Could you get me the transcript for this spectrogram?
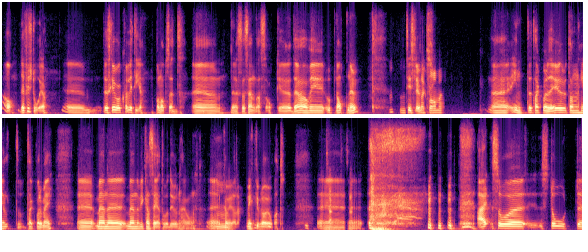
ja, det förstår jag. Eh, det ska ju vara kvalitet på något sätt eh, när det ska sändas och det har vi uppnått nu mm, till slut. Tack vare mig. Eh, inte tack vare dig utan helt tack vare mig. Eh, men, eh, men vi kan säga att det var du den här gången. Eh, mm. kan vi göra. Mycket bra jobbat. Tack, tack. Nej, så eh, stort, eh,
